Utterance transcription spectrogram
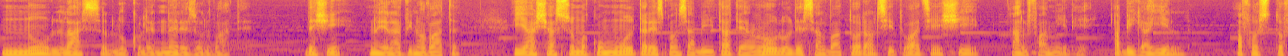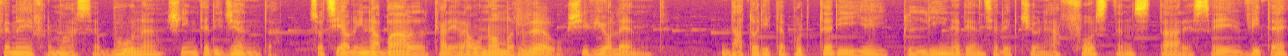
nu lasă lucrurile nerezolvate. Deși nu era vinovată, ea și asumă cu multă responsabilitate rolul de salvator al situației și al familiei. Abigail a fost o femeie frumoasă, bună și inteligentă, soția lui Nabal, care era un om rău și violent. Datorită purtării ei pline de înțelepciune, a fost în stare să evite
